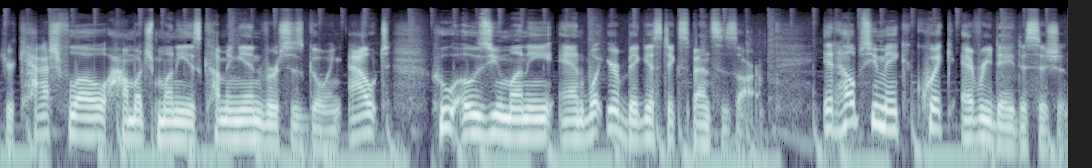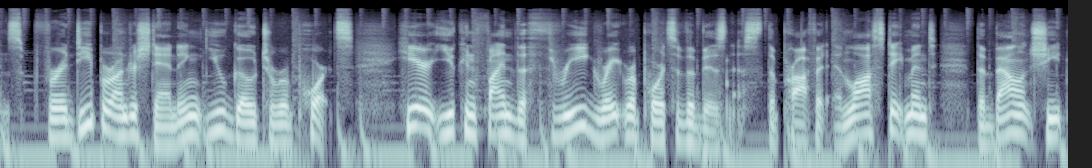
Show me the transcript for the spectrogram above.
your cash flow, how much money is coming in versus going out, who owes you money, and what your biggest expenses are. It helps you make quick everyday decisions. For a deeper understanding, you go to Reports. Here, you can find the three great reports of a business, the profit and loss statement, the balance sheet,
